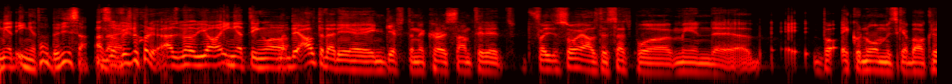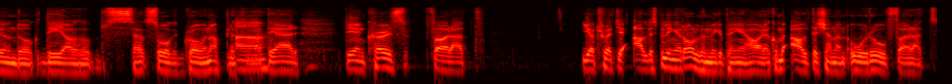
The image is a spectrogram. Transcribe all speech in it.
med inget att bevisa. Alltså Nej. förstår du? Alltså, jag har ingenting att... Men det, allt det där är en gift and a curse samtidigt. För så har jag alltid sett på min eh, ekonomiska bakgrund och det jag såg growing up. Liksom. Att det, är, det är en curse för att jag tror att jag aldrig, det spelar ingen roll hur mycket pengar jag har, jag kommer alltid känna en oro för att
